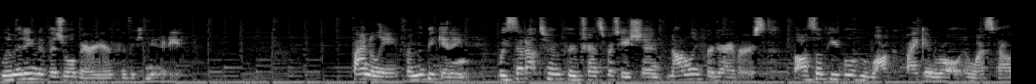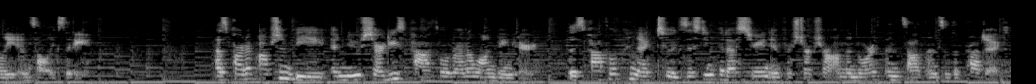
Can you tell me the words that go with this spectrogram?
limiting the visual barrier for the community. Finally, from the beginning, we set out to improve transportation not only for drivers, but also people who walk, bike, and roll in West Valley and Salt Lake City. As part of Option B, a new shared use path will run along Bangerter. This path will connect to existing pedestrian infrastructure on the north and south ends of the project,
